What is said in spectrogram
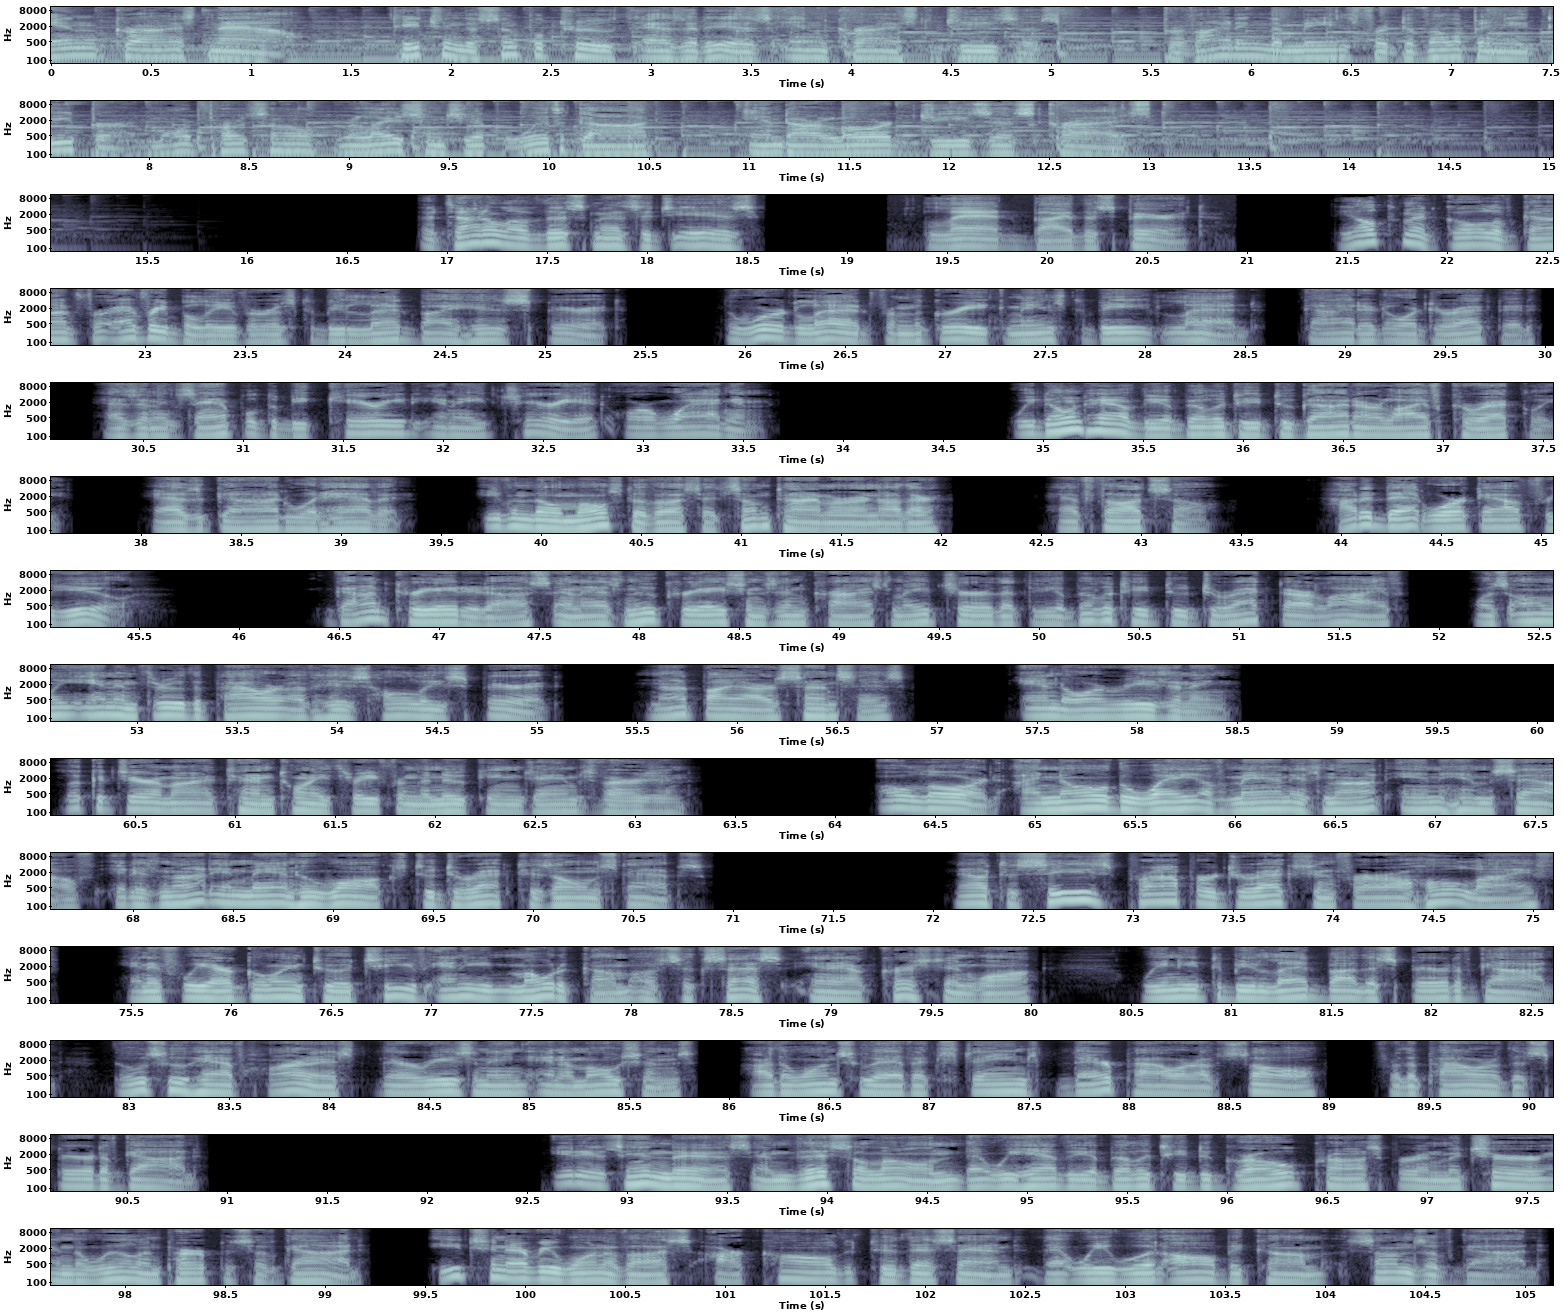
in Christ now, teaching the simple truth as it is in Christ Jesus, providing the means for developing a deeper, more personal relationship with God and our Lord Jesus Christ. The title of this message is Led by the Spirit. The ultimate goal of God for every believer is to be led by His Spirit. The word led from the Greek means to be led, guided, or directed, as an example to be carried in a chariot or wagon. We don't have the ability to guide our life correctly, as God would have it, even though most of us at some time or another have thought so. How did that work out for you? God created us and as new creations in Christ made sure that the ability to direct our life was only in and through the power of His Holy Spirit, not by our senses and or reasoning. Look at Jeremiah 10:23 from the New King James Version. O Lord, I know the way of man is not in himself. It is not in man who walks to direct his own steps. Now to seize proper direction for our whole life, and if we are going to achieve any modicum of success in our Christian walk, we need to be led by the Spirit of God. Those who have harnessed their reasoning and emotions are the ones who have exchanged their power of soul for the power of the Spirit of God. It is in this and this alone that we have the ability to grow, prosper, and mature in the will and purpose of God. Each and every one of us are called to this end that we would all become sons of God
